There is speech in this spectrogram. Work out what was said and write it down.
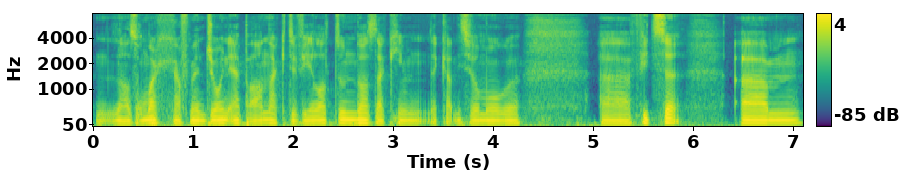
na, zondag gaf mijn Join-app aan dat ik te veel had toen was, dat ik, hem, dat ik had niet zo mogen uh, fietsen. Um,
